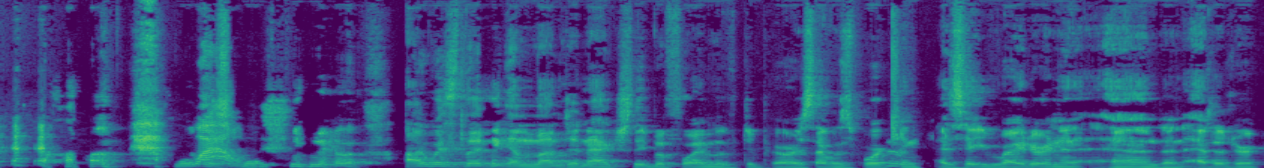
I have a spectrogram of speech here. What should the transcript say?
wow! Was, you know, I was living in London actually before I moved to Paris. I was working hmm. as a writer and, a, and an editor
